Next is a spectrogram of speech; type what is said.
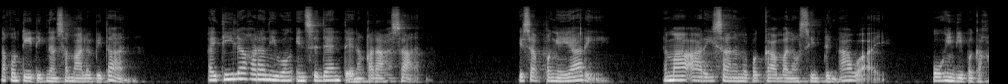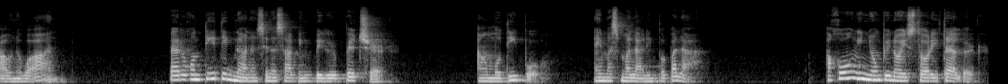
na kung titignan sa malapitan, ay tila karaniwang insidente ng karahasan. Isang pangyayari na maaari sana mapagkamalang simpleng away o hindi pagkakaunawaan. Pero kung titignan ang sinasabing bigger picture, ang motibo ay mas malalim pa pala. Ako ang inyong Pinoy storyteller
